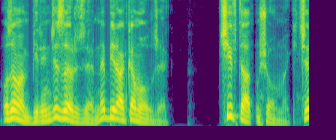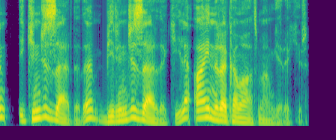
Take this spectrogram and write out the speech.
O zaman birinci zar üzerine bir rakam olacak. Çift atmış olmak için, ikinci zarda da birinci zardakiyle aynı rakamı atmam gerekir.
